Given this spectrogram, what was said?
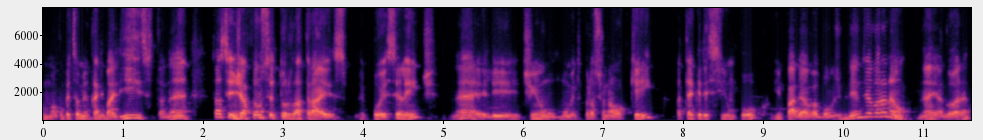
uma competição meio canibalista, né? Então, assim, já foi um setor lá atrás, pô, excelente, né? Ele tinha um momento operacional ok, até crescia um pouco e pagava bons dividendos, e agora não, né? E agora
